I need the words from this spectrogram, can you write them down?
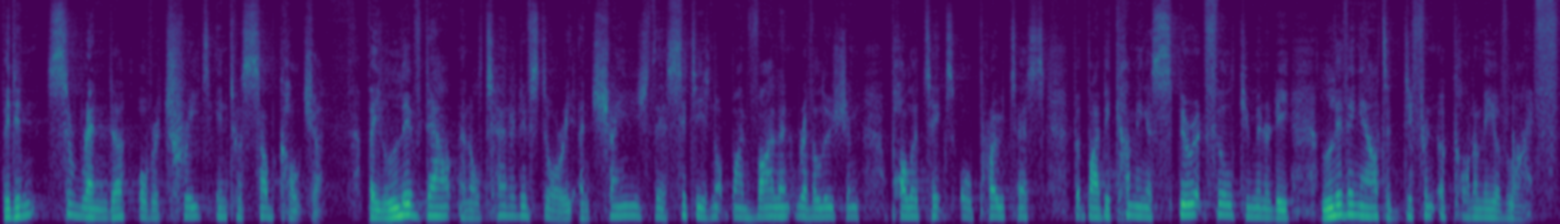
they didn't surrender or retreat into a subculture. They lived out an alternative story and changed their cities not by violent revolution, politics, or protests, but by becoming a spirit filled community living out a different economy of life.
